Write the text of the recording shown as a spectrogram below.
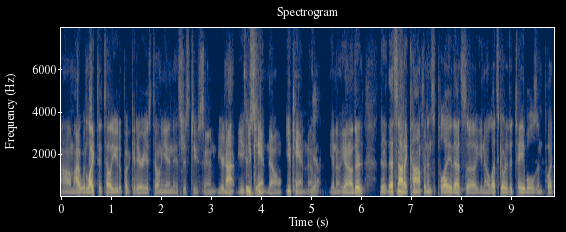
Um, I would like to tell you to put Kadarius Toney in. It's just too soon. You're not. You, you can't know. You can't know. Yeah. You know. You know. There. there. That's not a confidence play. That's a. You know. Let's go to the tables and put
